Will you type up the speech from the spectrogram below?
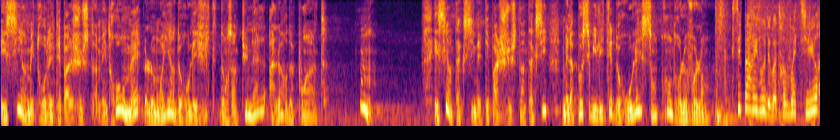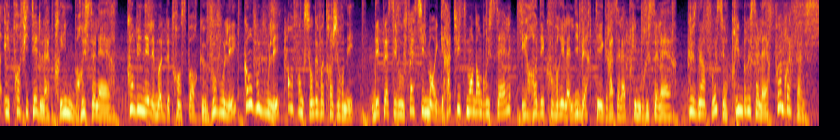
Et si un métro n'était pas juste un métro, mais le moyen de rouler vite dans un tunnel à l'heure de pointe? Hmm, Et si un taxi n'était pas juste un taxi, mais la possibilité de rouler sans prendre le volant Séparez-vous de votre voiture et profitez de la prime bruxellaire. Combinez les modes de transport que vous voulez, quand vous le voulez, en fonction de votre journée. Déplacez-vous facilement et gratuitement dans Bruxelles et redécouvrez la liberté grâce à la prime bruxellaire. Plus d'infos sur primebruxellaire.brussels.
